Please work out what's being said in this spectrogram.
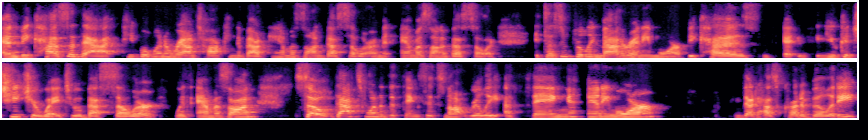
And because of that people went around talking about Amazon bestseller I'm an Amazon a bestseller. It doesn't really matter anymore because it, you could cheat your way to a bestseller with Amazon. So that's one of the things. It's not really a thing anymore that has credibility.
